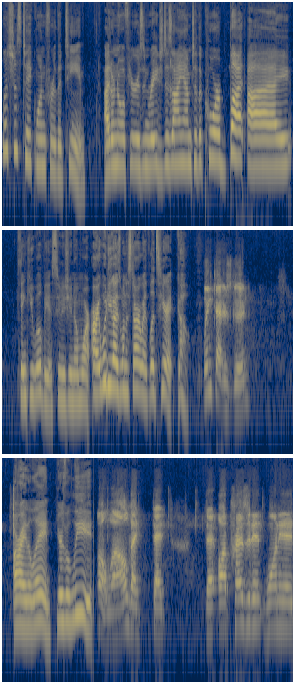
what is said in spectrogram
Let's just take one for the team. I don't know if you're as enraged as I am to the core, but I think you will be as soon as you know more. All right, what do you guys want to start with? Let's hear it. Go. Winked at is good. All right, Elaine, you're the lead. Oh well, that that that our president wanted.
